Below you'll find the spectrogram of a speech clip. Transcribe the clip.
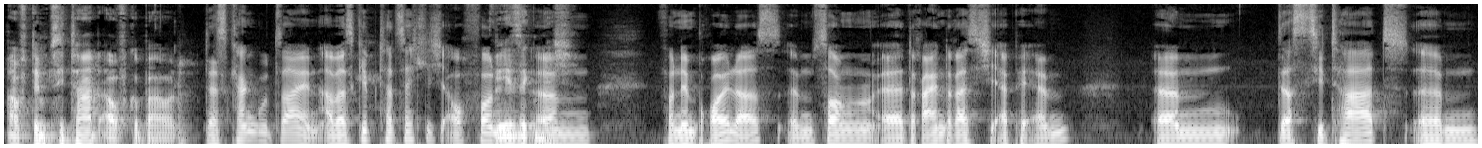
auf dem Zitat aufgebaut. Das kann gut sein, aber es gibt tatsächlich auch von ähm, von den Broilers im Song äh, 33 RPM ähm, das Zitat ähm,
